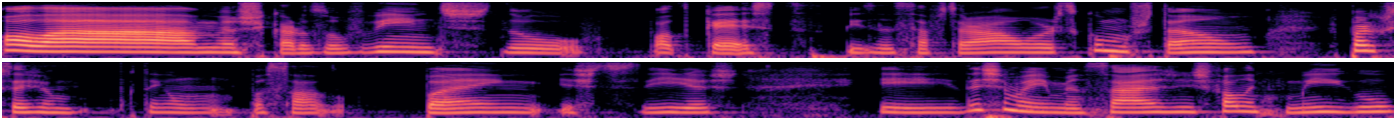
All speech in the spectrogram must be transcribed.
Olá, meus caros ouvintes do podcast Business After Hours, como estão? Espero que estejam, que tenham passado bem estes dias e deixem-me aí mensagens, falem comigo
